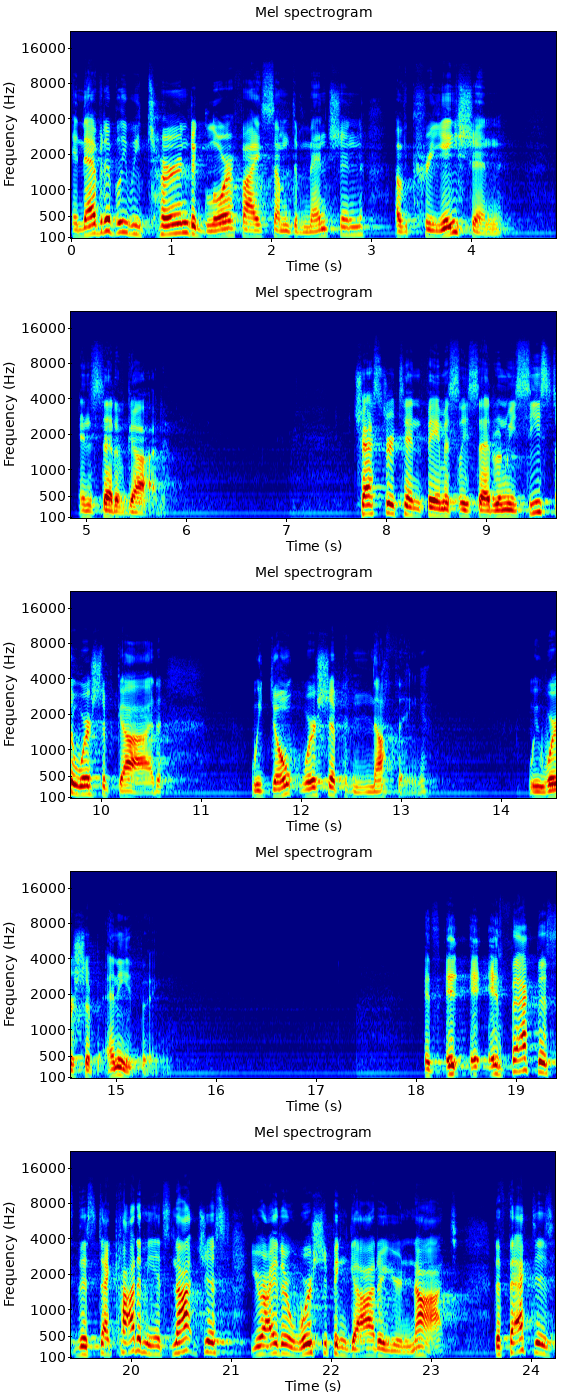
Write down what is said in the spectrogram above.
Inevitably, we turn to glorify some dimension of creation instead of God. Chesterton famously said, When we cease to worship God, we don't worship nothing, we worship anything. It's, it, it, in fact, this, this dichotomy, it's not just you're either worshiping God or you're not. The fact is,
